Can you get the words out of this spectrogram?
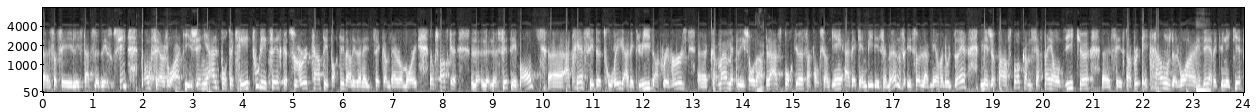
Euh, ça, c'est les stats le disent aussi. Donc, c'est un joueur qui est génial pour te créer tous les tirs que tu veux quand tu es porté vers les analytiques comme Daryl Morey. Donc, je pense que le, le, fit est bon. Euh, après, c'est de trouver avec lui, Doc Rivers, euh, comment mettre les choses en place pour que ça fonctionne bien avec Embiid et Simmons. Et ça, l'avenir va nous le dire. Mais je pense pas, comme certains ont dit, que euh, c'est un peu étrange de le voir arriver mhm. avec une équipe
